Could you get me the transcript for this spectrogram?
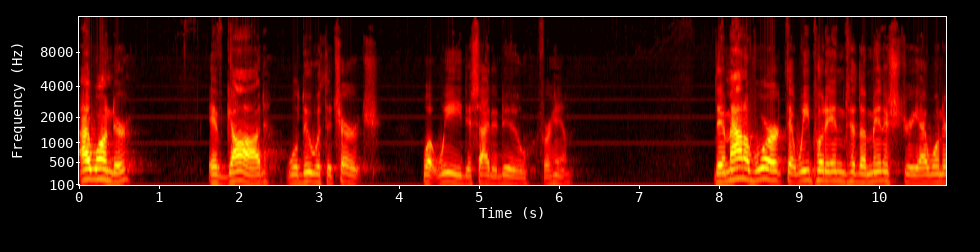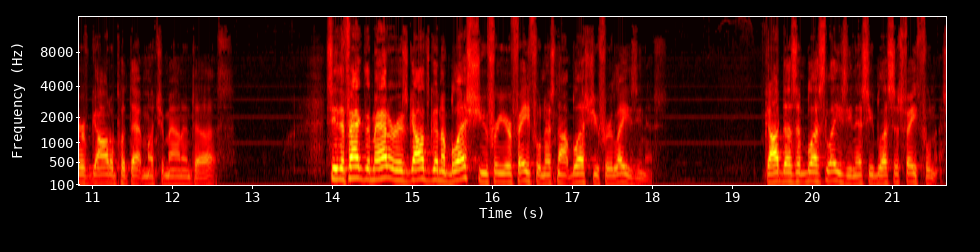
I wonder if God will do with the church what we decide to do for Him. The amount of work that we put into the ministry, I wonder if God will put that much amount into us. See, the fact of the matter is, God's going to bless you for your faithfulness, not bless you for laziness. God doesn't bless laziness, He blesses faithfulness.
